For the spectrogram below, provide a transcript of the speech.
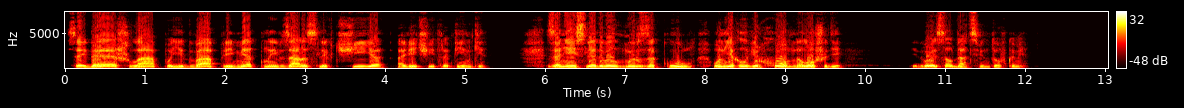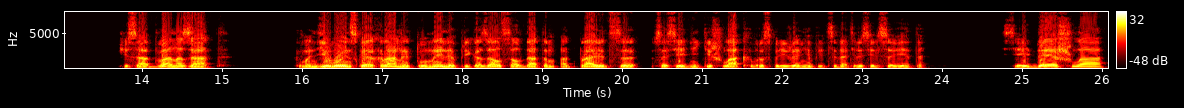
Сайде шла по едва приметной в зарослях чия овечьей тропинке. За ней следовал Мырзакул, он ехал верхом на лошади, и двое солдат с винтовками. Часа два назад Командир воинской охраны туннеля приказал солдатам отправиться в соседний кишлак в распоряжение председателя сельсовета. Сейде шла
